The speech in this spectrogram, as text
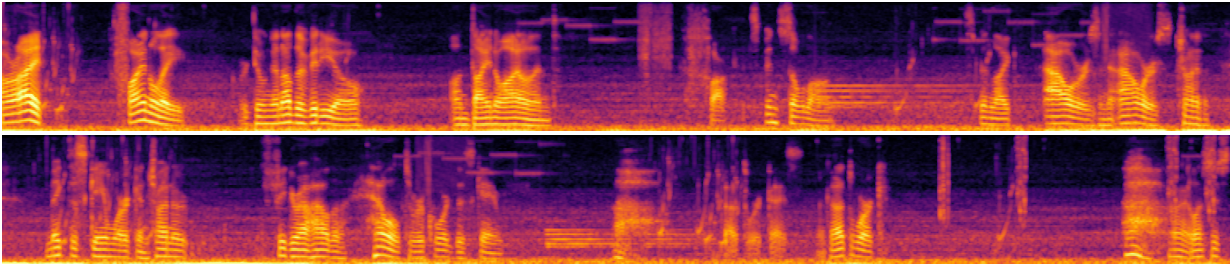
Alright, finally, we're doing another video on Dino Island. Fuck, it's been so long. It's been like hours and hours trying to make this game work and trying to figure out how the hell to record this game. got it to work, guys. I got it to work. Alright, let's just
